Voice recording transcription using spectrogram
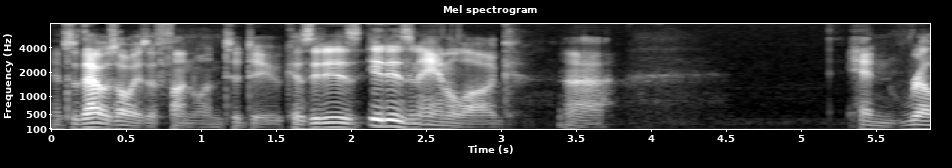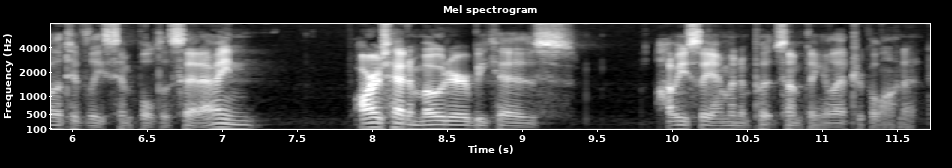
And so that was always a fun one to do because it is it is an analog uh, and relatively simple to set. I mean, ours had a motor because obviously I'm going to put something electrical on it.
